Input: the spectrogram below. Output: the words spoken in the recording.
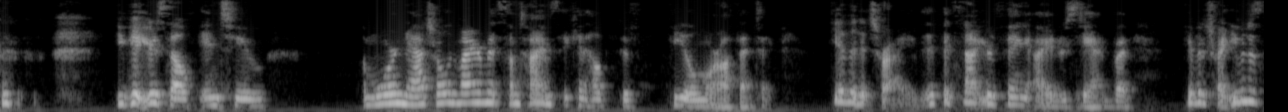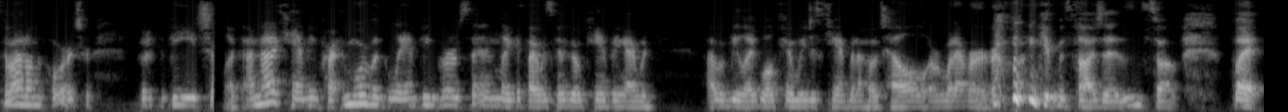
you get yourself into a more natural environment. Sometimes it can help you to feel more authentic. Give it a try. If it's not your thing, I understand, but give it a try. Even just go out on the porch or go to the beach. Look, I'm not a camping person. I'm more of a glamping person. Like if I was going to go camping, I would I would be like, well, can we just camp in a hotel or whatever get massages and stuff? But,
